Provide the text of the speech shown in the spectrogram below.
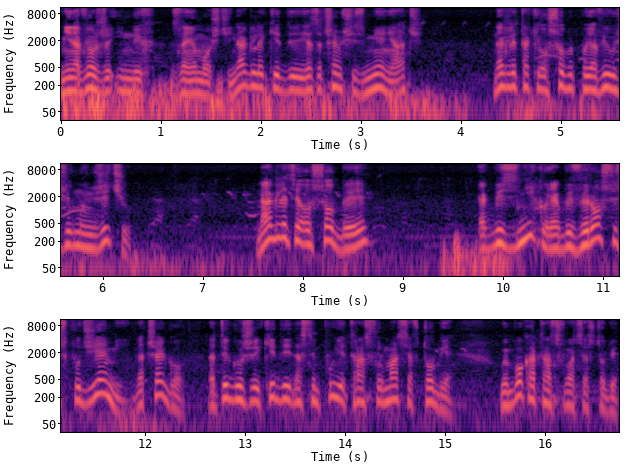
nie nawiążę innych znajomości. Nagle, kiedy ja zacząłem się zmieniać, nagle takie osoby pojawiły się w moim życiu. Nagle te osoby jakby znikły, jakby wyrosły z podziemi. Dlaczego? Dlatego, że kiedy następuje transformacja w Tobie, głęboka transformacja w Tobie,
